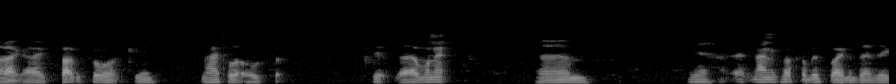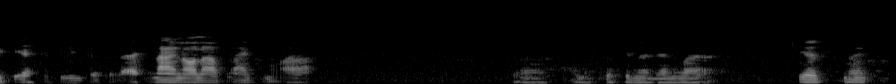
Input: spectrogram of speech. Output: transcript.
Alright guys, thanks for watching. Nice little trip there, wasn't it? Um, yeah, at 9 o'clock I'll be playing a bit of ATS if you're interested. At 9 or half 9, something like that. So, I'm stuck in there then later. Cheers, mate.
